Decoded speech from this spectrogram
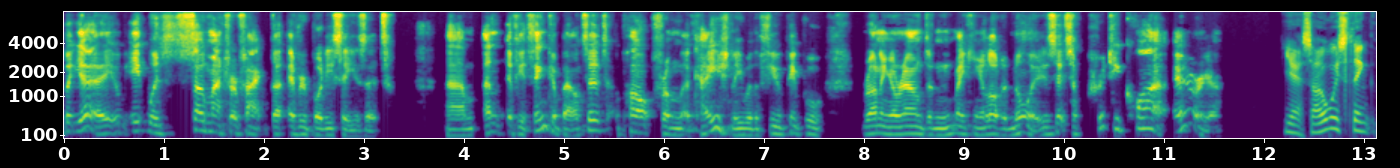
But yeah, it, it was so matter of fact that everybody sees it. Um, and if you think about it, apart from occasionally with a few people running around and making a lot of noise, it's a pretty quiet area. Yes, I always think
